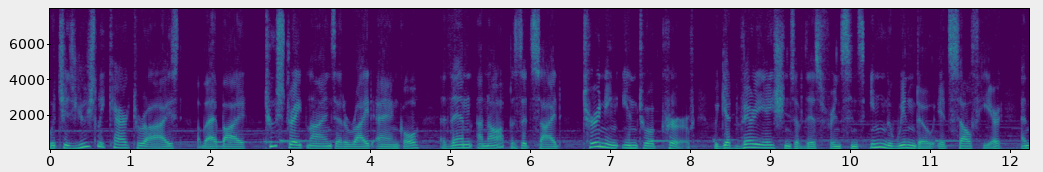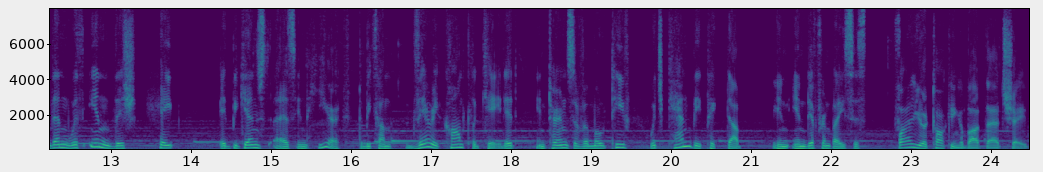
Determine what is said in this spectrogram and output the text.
which is usually characterized by, by two straight lines at a right angle, then an opposite side turning into a curve. We get variations of this, for instance, in the window itself here, and then within this shape it begins, as in here, to become very complicated in terms of a motif which can be picked up in, in different places. While you're talking about that shape,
